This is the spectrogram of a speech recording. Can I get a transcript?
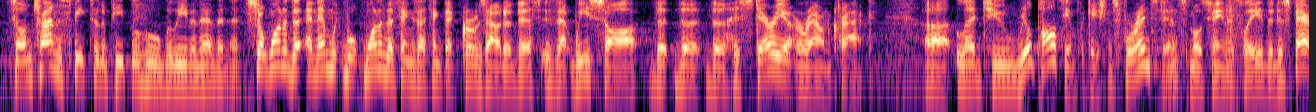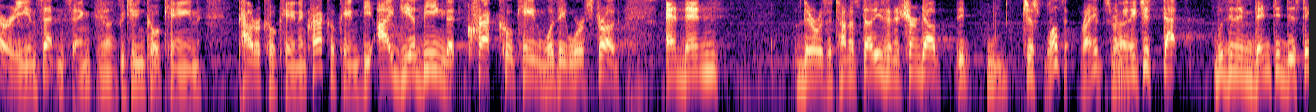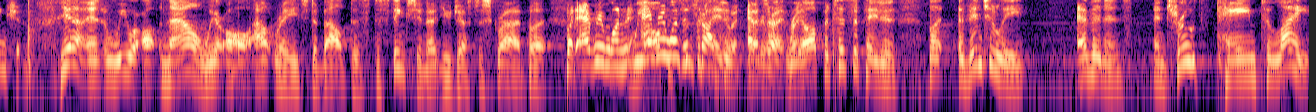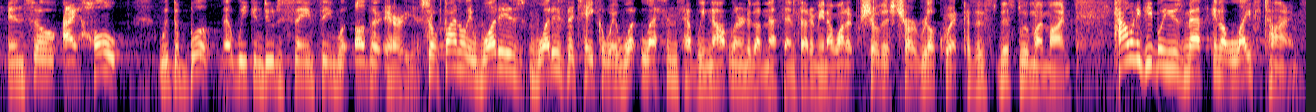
So I'm trying to speak to the people who believe in evidence. So one of the and then we, one of the things I think that grows out of this is that we saw the the, the hysteria around crack. Uh, led to real policy implications. For instance, most famously, the disparity in sentencing Yes. between cocaine, powder cocaine, and crack cocaine. The idea being that crack cocaine was a worse drug, and then there was a ton of studies, and it turned out it just wasn't. Right? That's I mean, it just that was an invented distinction. Yeah, and we were all, now we're all outraged about this distinction that you just described. But But everyone, we everyone subscribed to it. That's Everyone, right. We all participated, but eventually, evidence and truth came to light, and so I hope with the book that we can do the same thing with other areas. So finally, what is what is the takeaway? What lessons have we not learned about methamphetamine? I want to show this chart real quick because this, this blew my mind. How many people use meth in a lifetime?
